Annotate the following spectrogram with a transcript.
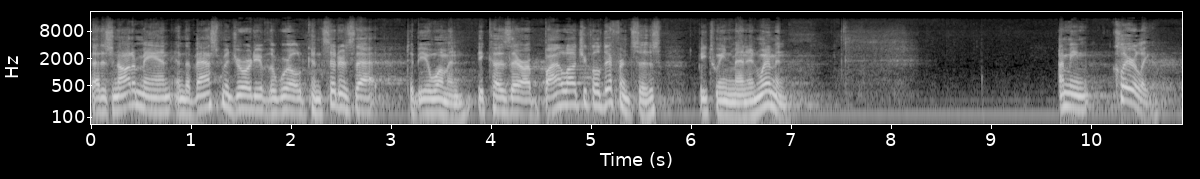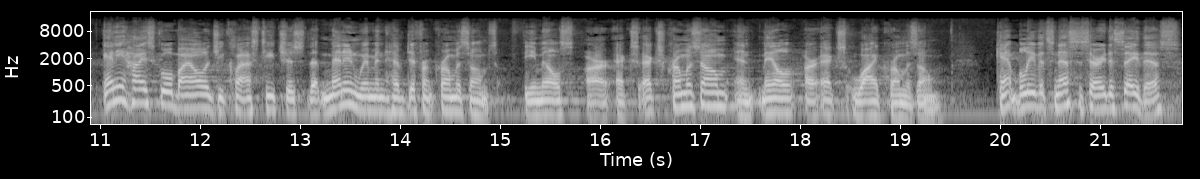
That is not a man, and the vast majority of the world considers that to be a woman because there are biological differences between men and women. I mean, clearly, any high school biology class teaches that men and women have different chromosomes. Females are XX chromosome and male are XY chromosome. Can't believe it's necessary to say this,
